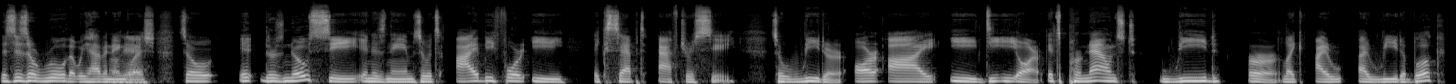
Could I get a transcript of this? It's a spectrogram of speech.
This is a rule that we have in Okay. English. So it, there's no C in his name, so it's I before E except after C. So Rieder, R I E D E R. It's pronounced read er, like I I read a book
